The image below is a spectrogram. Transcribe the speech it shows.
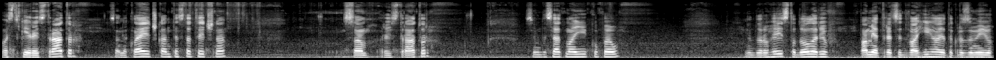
Ось такий реєстратор. Це наклеєчка антистатична сам реєстратор. 70 має купив. Недорогий, 100 доларів. Пам'ять 32 гіга, я так розумію.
